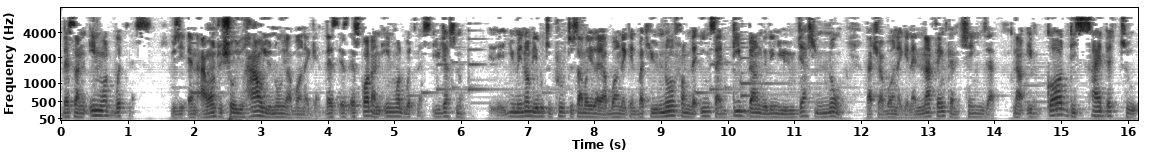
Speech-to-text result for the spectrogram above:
There's an inward witness. You see, and I want to show you how you know you are born again. It's, it's called an inward witness. You just know. You may not be able to prove to somebody that you are born again, but you know from the inside, deep down within you, you just know that you are born again, and nothing can change that. Now, if God decided to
